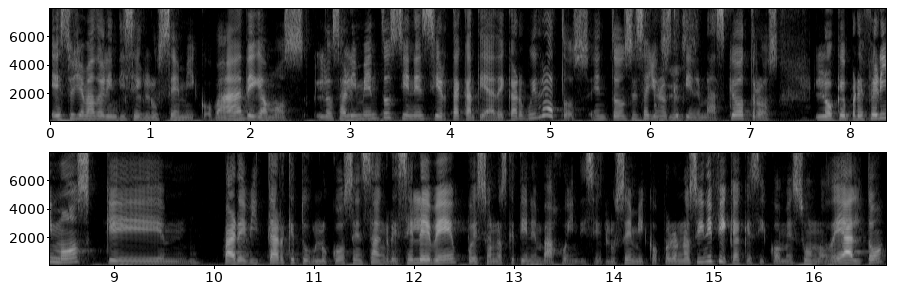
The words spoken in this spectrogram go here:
esto llamado el índice glucémico, ¿va? Digamos, los alimentos tienen cierta cantidad de carbohidratos, entonces hay unos Así que es. tienen más que otros. Lo que preferimos que mm, para evitar que tu glucosa en sangre se eleve, pues son los que tienen bajo índice glucémico, pero no significa que si comes uno de alto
